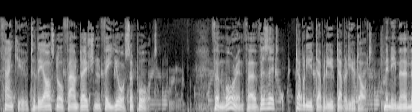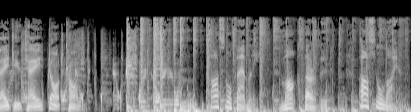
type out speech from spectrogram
thank you to the Arsenal Foundation for your support. For more info, visit www.minimermaiduk.com. Arsenal Family, Mark Thorogood, Arsenal Life.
